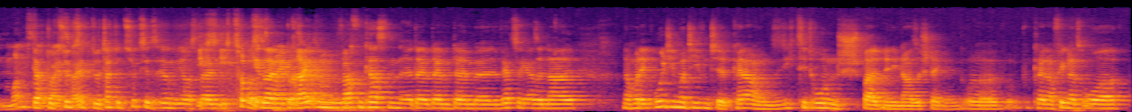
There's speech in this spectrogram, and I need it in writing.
Ich Monster dachte, du zückst, jetzt- du dachte, du zückst jetzt irgendwie aus Ich- deinem, ich aus deinem breiten Waffenkasten, äh, deinem, deinem, deinem äh, Werkzeugarsenal nochmal den ultimativen Tipp. Keine Ahnung, sich Zitronenspalten in die Nase stecken oder keiner Finger ins Ohr.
